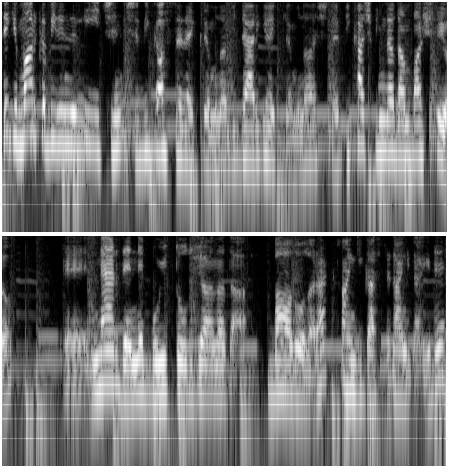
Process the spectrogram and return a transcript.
Peki marka bilinirliği için işte bir gazete reklamına, bir dergi reklamına işte birkaç bin liradan başlıyor. Ee, nerede, ne boyutta olacağına da bağlı olarak hangi gazetede, hangi dergide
